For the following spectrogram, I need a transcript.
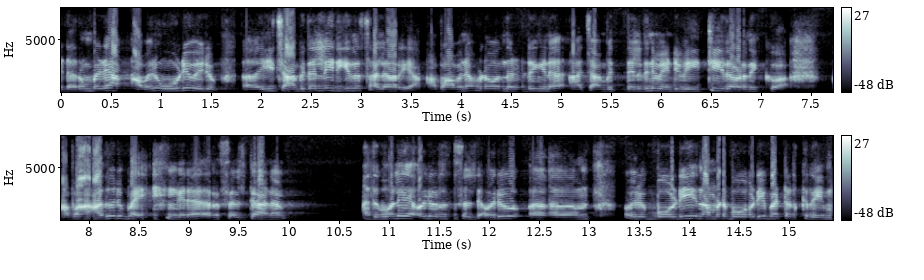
ഇടറുമ്പോഴേ അവൻ ഓടി വരും. ഈ ചാമ്പിത്തലിൽ ഇരിക്കുന്ന സ്ഥലം അറിയാം. അപ്പൊ അവൻ അവിടെ വന്നിട്ട് ഇങ്ങനെ ആ ചാമ്പിത്തലത്തിന് വേണ്ടി വെയിറ്റ് ചെയ്ത് അവിടെ നിൽക്കുക അപ്പൊ അതൊരു ഭയങ്കര റിസൾട്ടാണ് അതുപോലെ ഒരു റിസൾട്ട് ഒരു ഒരു ബോഡി നമ്മുടെ ബോഡി ബട്ടർ ക്രീം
